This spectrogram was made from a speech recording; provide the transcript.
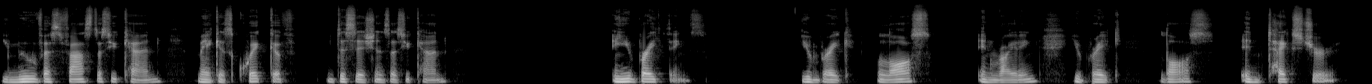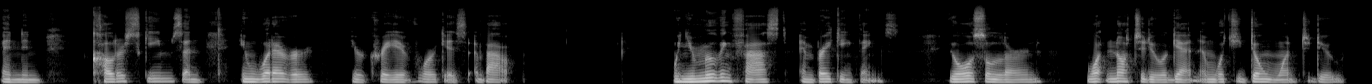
You move as fast as you can, make as quick of decisions as you can, and you break things. You break laws in writing, you break laws in texture and in color schemes and in whatever your creative work is about. When you're moving fast and breaking things, you also learn what not to do again and what you don't want to do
